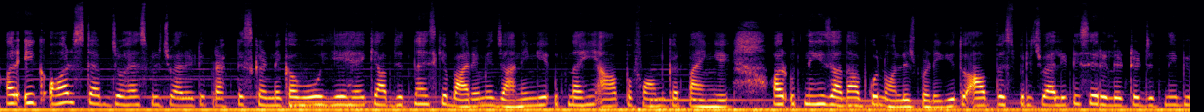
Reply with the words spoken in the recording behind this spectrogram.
और एक और स्टेप जो है स्पिरिचुअलिटी प्रैक्टिस करने का, वो ये है कि आप जितना इसके बारे में जानेंगे, उतना ही आप परफॉर्म कर पाएँगे और उतनी ही ज़्यादा आपको नॉलेज बढ़ेगी। तो आप स्पिरिचुअलिटी से रिलेटेड जितनी भी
